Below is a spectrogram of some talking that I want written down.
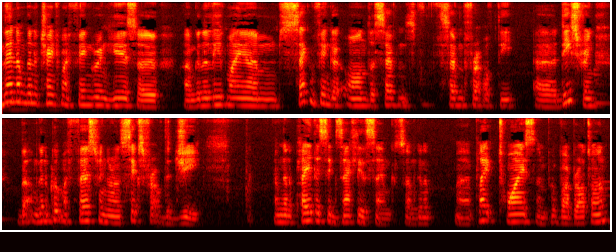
And then I'm going to change my fingering here so I'm going to leave my um, second finger on the seventh, seventh fret of the uh, D string, but I'm going to put my first finger on sixth fret of the G. I'm going to play this exactly the same, so I'm going to uh, play it twice and put vibrato on.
